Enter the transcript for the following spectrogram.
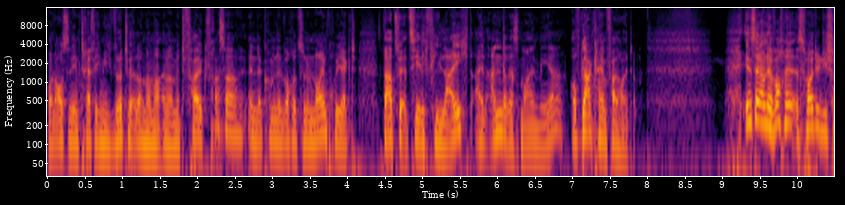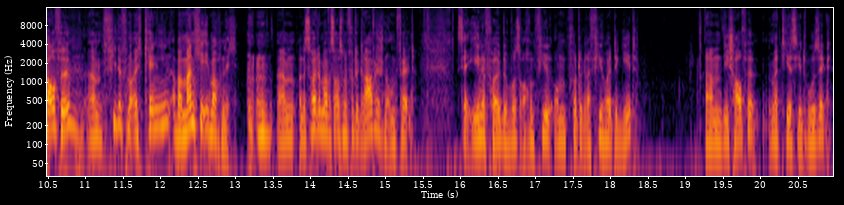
und außerdem treffe ich mich virtuell auch nochmal einmal mit Falk Frasser in der kommenden Woche zu einem neuen Projekt. Dazu erzähle ich vielleicht ein anderes Mal mehr. Auf gar keinen Fall heute. Instagram der Woche ist heute die Schaufel. Ähm, viele von euch kennen ihn, aber manche eben auch nicht. ähm, und ist heute mal was aus dem fotografischen Umfeld. Ist ja eh eine Folge, wo es auch viel um Fotografie heute geht. Ähm, die Schaufel, Matthias Jedrusek.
